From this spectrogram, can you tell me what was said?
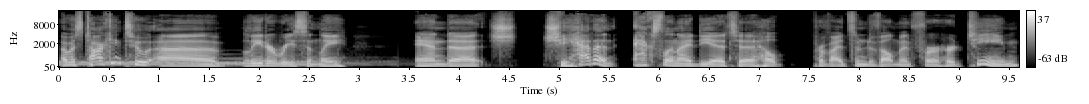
I was talking to a leader recently, and uh, sh- she had an excellent idea to help provide some development for her team.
